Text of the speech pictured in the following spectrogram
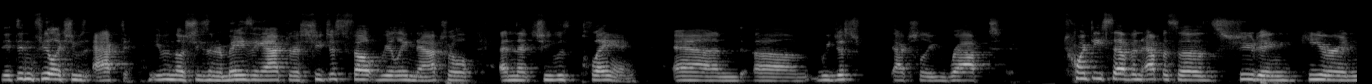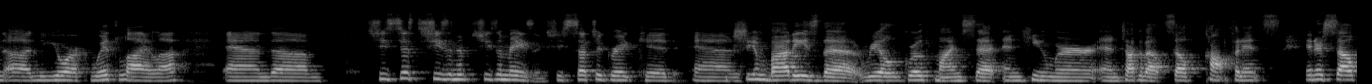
it didn't feel like she was acting, even though she's an amazing actress. She just felt really natural and that she was playing. And um, we just actually wrapped 27 episodes shooting here in uh, New York with Lila, and um, she's just she's an she's amazing. She's such a great kid, and she embodies the real growth mindset and humor, and talk about self confidence in herself,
